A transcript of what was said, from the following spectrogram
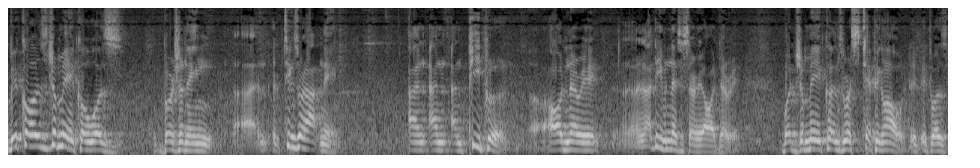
Because Jamaica was burgeoning, uh, things were happening. And, and, and people, uh, ordinary, uh, not even necessarily ordinary, but Jamaicans were stepping out. It, it was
